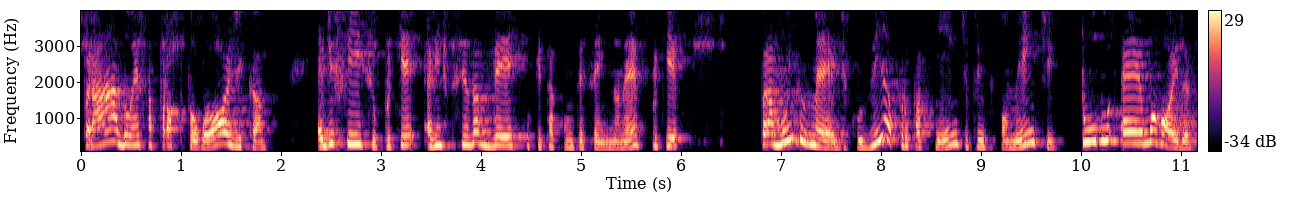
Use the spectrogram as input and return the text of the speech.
para a doença proctológica é difícil, porque a gente precisa ver o que está acontecendo, né? Porque para muitos médicos e para o paciente, principalmente, tudo é hemorroida.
